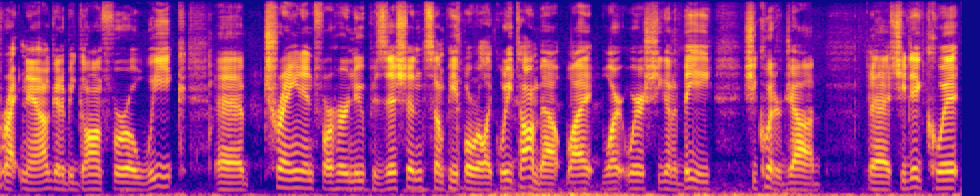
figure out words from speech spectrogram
right now going to be gone for a week uh, training for her new position. Some people were like, What are you talking about? Why, where, is she going to be? She quit her job. Uh, she did quit,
